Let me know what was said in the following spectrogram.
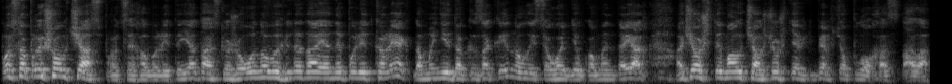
Просто прийшов час про це говорити. Я так скажу, воно виглядає неполіткоректно. Мені закинули сьогодні в коментарях. А чого ж ти мовчав? Чого ж тебе тепер все плохо стало?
